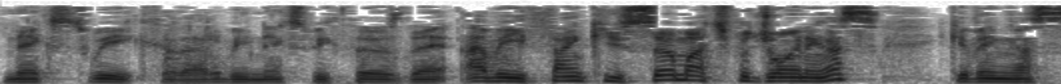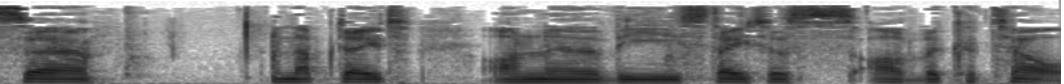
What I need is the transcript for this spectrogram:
next week. That'll be next week Thursday. Avi, thank you so much for joining us, giving us uh, an update on uh, the status of the kotel.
